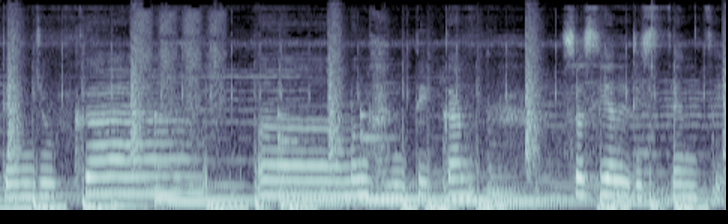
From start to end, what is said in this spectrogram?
dan juga uh, menghentikan social distancing,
